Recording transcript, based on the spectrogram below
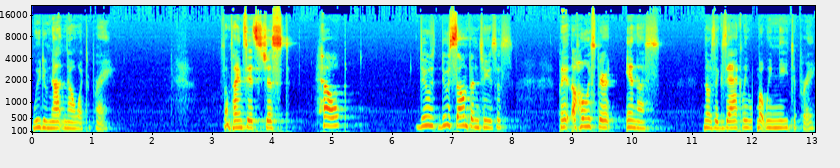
we do not know what to pray. Sometimes it's just help. Do, do something, Jesus. But the Holy Spirit in us knows exactly what we need to pray.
